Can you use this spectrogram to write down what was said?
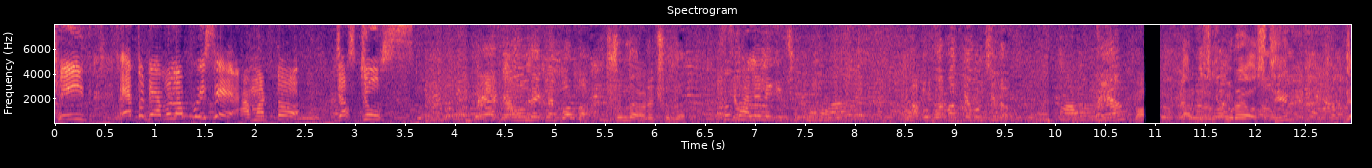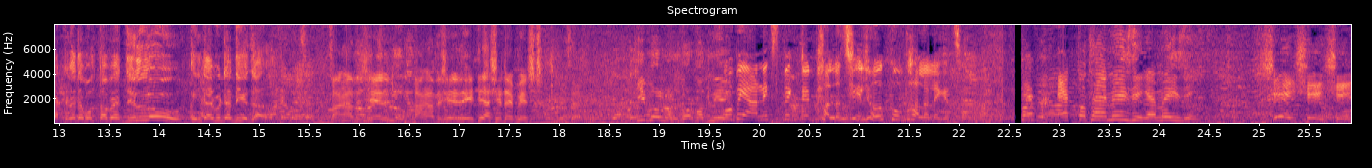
সেই এত ডেভেলপ হয়েছে আমার তো জাস্ট জোস কেমন দেখলেন বরবাদ? সুন্দর অনেক সুন্দর। খুব ভালো লেগেছে। আপু বরবাদ কেমন ছিল? তার কাছে পুরাই অস্থির। যে একটা কথা বলতে হবে জিল্লু ইন্টারভিউটা দিয়ে যা। বাংলাদেশের বাংলাদেশের ইতিহাস এটাই বেস্ট কি বলবেন বরবাদ নিয়ে? খুবই আনএক্সপেক্টেড ভালো ছিল খুব ভালো লেগেছে। এক কথা অ্যামেজিং অ্যামেজিং সেই সেই সেই।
